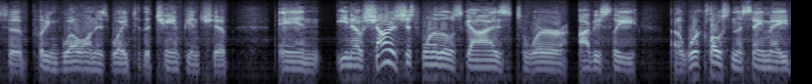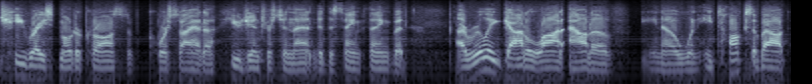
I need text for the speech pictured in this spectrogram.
to put him well on his way to the championship. And you know, Sean is just one of those guys to where obviously uh, we're close in the same age. He raced motocross. Of course, I had a huge interest in that and did the same thing. But I really got a lot out of you know when he talks about.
